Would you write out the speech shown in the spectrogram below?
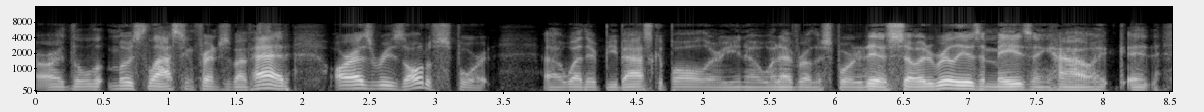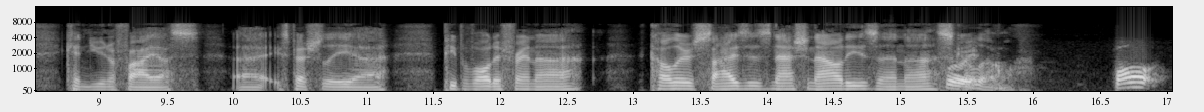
are the most lasting friendships I've had, are as a result of sport uh, whether it be basketball or you know whatever other sport it is. So it really is amazing how it, it can unify us, uh, especially uh, people of all different uh, colors, sizes, nationalities, and uh, skill Right. level. Ball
